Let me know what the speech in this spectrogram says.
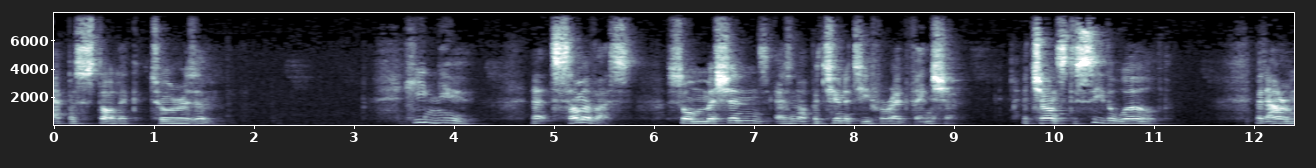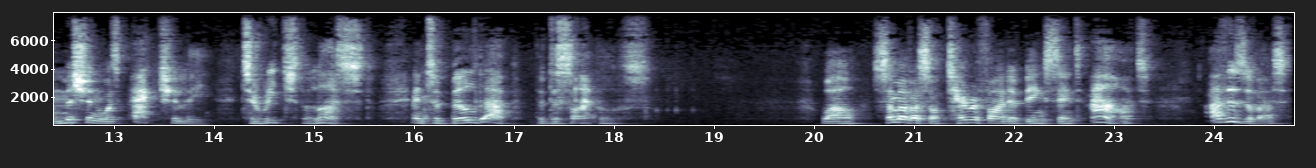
apostolic tourism. He knew that some of us saw missions as an opportunity for adventure a chance to see the world. But our mission was actually to reach the lost and to build up the disciples. While some of us are terrified of being sent out, others of us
